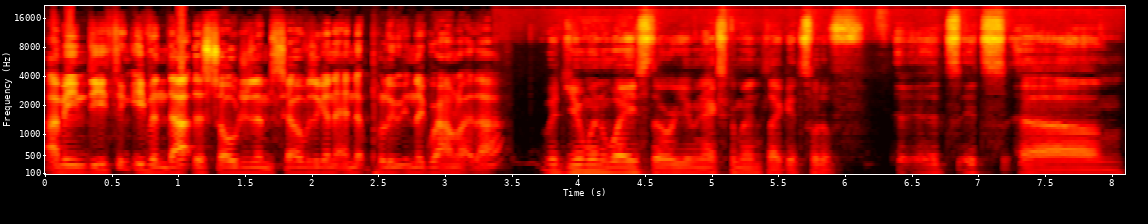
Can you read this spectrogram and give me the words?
I mean, do you think even that the soldiers themselves are going to end up polluting the ground like that? With human waste or human excrement, like it's sort of, it's, it's, um,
